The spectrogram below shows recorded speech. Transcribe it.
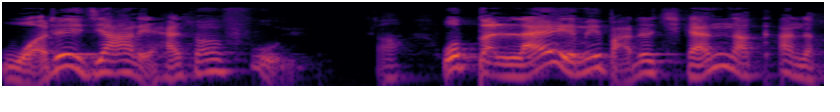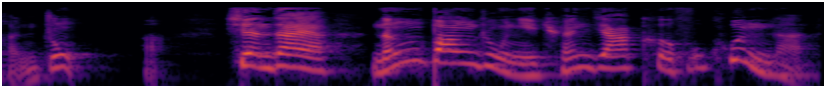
我这家里还算富裕啊，我本来也没把这钱呢看得很重。现在啊，能帮助你全家克服困难，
